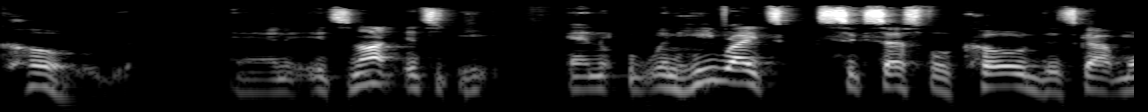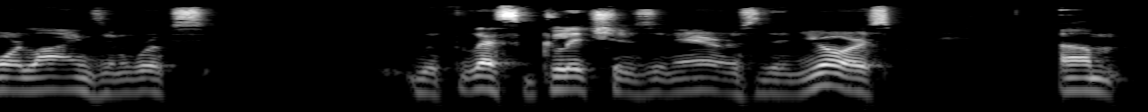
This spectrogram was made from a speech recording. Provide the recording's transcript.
code, and it's not. It's and when he writes successful code that's got more lines and works with less glitches and errors than yours, um,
